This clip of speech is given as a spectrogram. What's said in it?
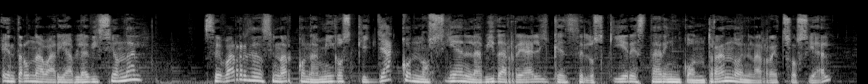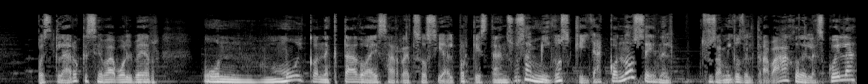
entra una variable adicional. Se va a relacionar con amigos que ya conocía en la vida real y que se los quiere estar encontrando en la red social. Pues claro que se va a volver un muy conectado a esa red social porque están sus amigos que ya conocen, sus amigos del trabajo, de la escuela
